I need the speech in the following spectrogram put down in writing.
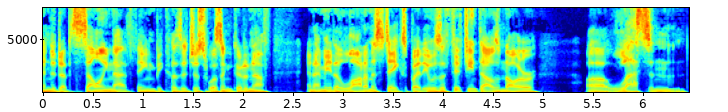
ended up selling that thing because it just wasn't good enough and I made a lot of mistakes but it was a $15,000 uh, lesson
